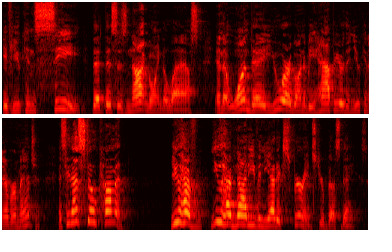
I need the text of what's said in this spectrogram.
if you can see that this is not going to last and that one day you are going to be happier than you can ever imagine. And see, that's still coming. You have, you have not even yet experienced your best days.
